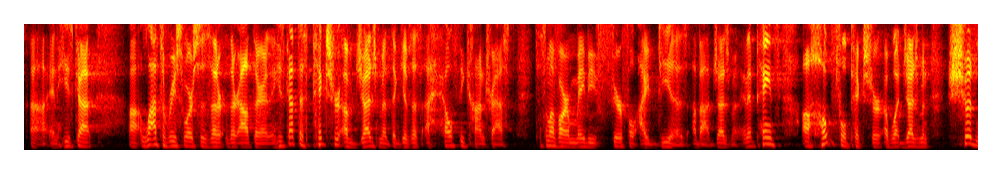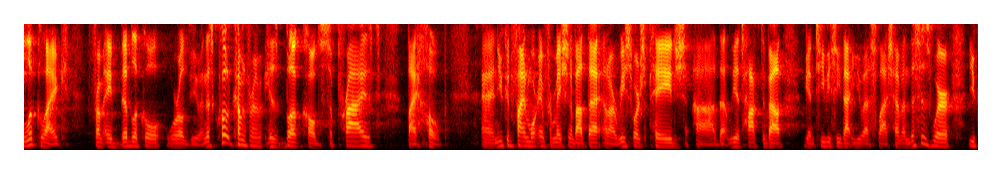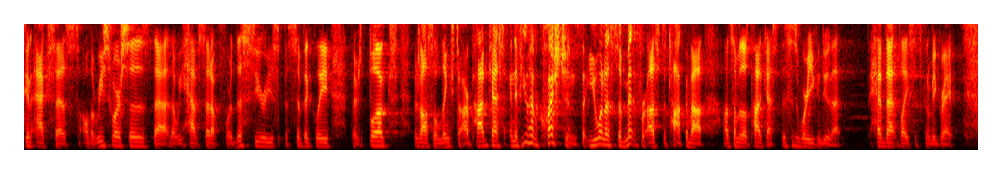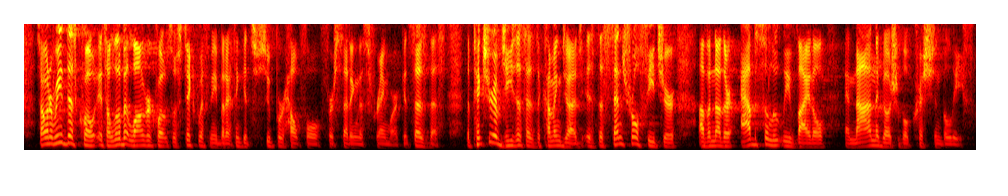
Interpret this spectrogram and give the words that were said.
uh, and he's got uh, lots of resources that are, that are out there. And he's got this picture of judgment that gives us a healthy contrast to some of our maybe fearful ideas about judgment. And it paints a hopeful picture of what judgment should look like from a biblical worldview. And this quote comes from his book called Surprised by Hope. And you can find more information about that on our resource page uh, that Leah talked about. Again, tvc.us slash heaven. This is where you can access all the resources that, that we have set up for this series specifically. There's books, there's also links to our podcast. And if you have questions that you want to submit for us to talk about on some of those podcasts, this is where you can do that head that place. It's going to be great. So I want to read this quote. It's a little bit longer quote, so stick with me, but I think it's super helpful for setting this framework. It says this The picture of Jesus as the coming judge is the central feature of another absolutely vital and non negotiable Christian belief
